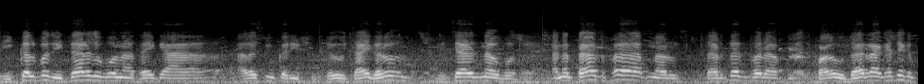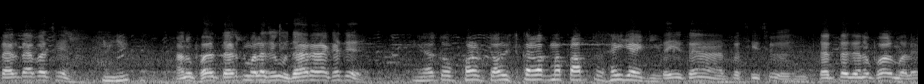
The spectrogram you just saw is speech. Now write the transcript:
વિકલ્પ જ વિચાર જ ઊભો ના થાય કે આ હવે શું કરીશું? એવું થાય ખરો? વિચાર જ ના ઊભો થાય. અને તરત ફળ આપનારું છે. તરત જ ફળ આપનારું. ફળ ઉધાર રાખે છે કે તરત આપે છે? આનું ફળ તરત મળે છે ઉધાર રાખે છે? અહીંયા તો ફળ ચોવીસ કલાકમાં પ્રાપ્ત થઈ જાય છે. પછી શું? તરત જ એનું ફળ મળે.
